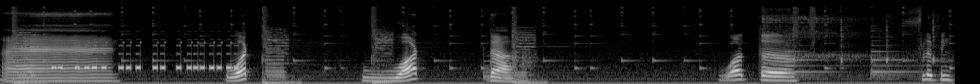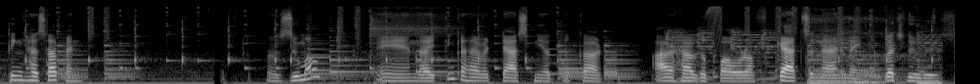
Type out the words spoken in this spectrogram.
And what? What the? What the flipping thing has happened? Uh, zoom out, and I think I have a task near the card. I have the power of cats and anime. Let's do this.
